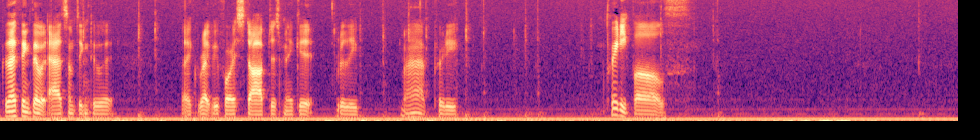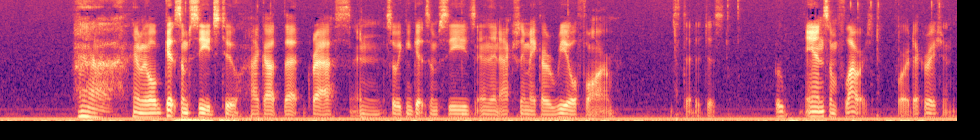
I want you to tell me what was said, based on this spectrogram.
Because I think that would add something to it. Like right before I stop just make it really ah, pretty pretty falls and we'll get some seeds too. I got that grass, and so we can get some seeds and then actually make a real farm instead of just boop. And some flowers for our decorations.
